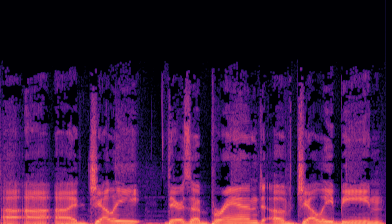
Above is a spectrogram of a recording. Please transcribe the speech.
uh, uh, uh, jelly. There's a brand of jelly bean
